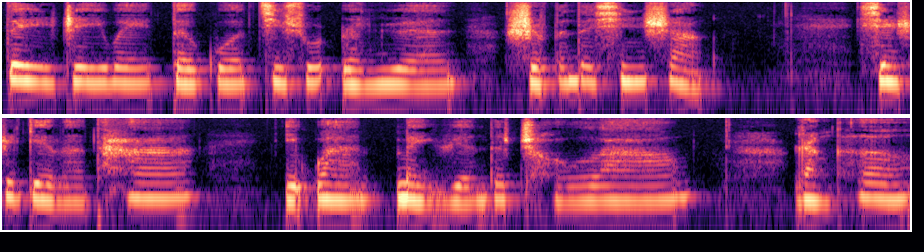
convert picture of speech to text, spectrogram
对这一位德国技术人员十分的欣赏，先是给了他一万美元的酬劳，然后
